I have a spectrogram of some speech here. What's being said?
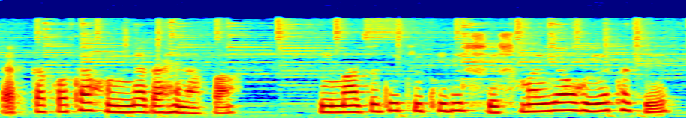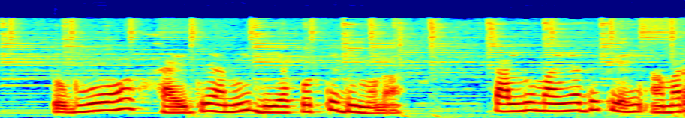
একটা কথা হইনা রাহেন আপা সীমা যদি পৃথিবীর শেষ মাইয়াও হইয়া থাকে তবুও সাইডে আমি বিয়া করতে দিব না। চাল্লু মাইয়া দেখলে আমার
